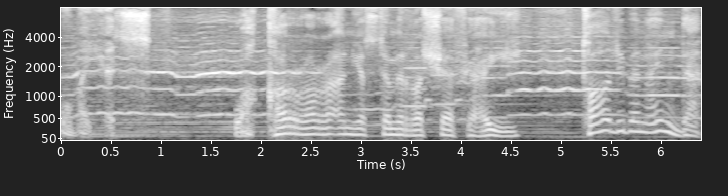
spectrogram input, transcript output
مميز. وقرر أن يستمر الشافعي طالبا عنده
